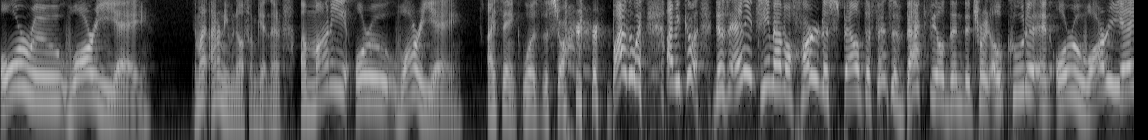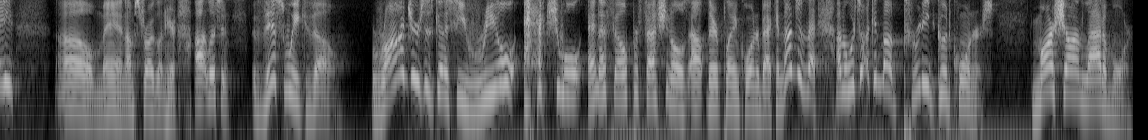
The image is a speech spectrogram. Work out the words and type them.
Oruwariye. Am I? I don't even know if I'm getting there. Amani Oru Oruwariye. I think was the starter. By the way, I mean, come on, does any team have a harder to spell defensive backfield than Detroit? Okudah and Oru Oruwariye? Oh man, I'm struggling here. Uh, listen, this week though, Rodgers is going to see real, actual NFL professionals out there playing cornerback, and not just that. I mean, we're talking about pretty good corners. Marshon Lattimore.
